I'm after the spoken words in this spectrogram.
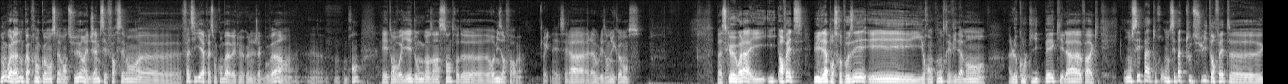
Donc voilà, donc après on commence l'aventure et James est forcément euh, fatigué après son combat avec le colonel Jacques Bouvard, euh, on comprend, et est envoyé donc dans un centre de euh, remise en forme. Oui. Et c'est là, là où les ennuis commencent. Parce que voilà, il- il- en fait, lui il est là pour se reposer et il rencontre évidemment le comte Lippet qui est là, enfin, qui- on sait pas, on ne sait pas tout de suite en fait euh,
